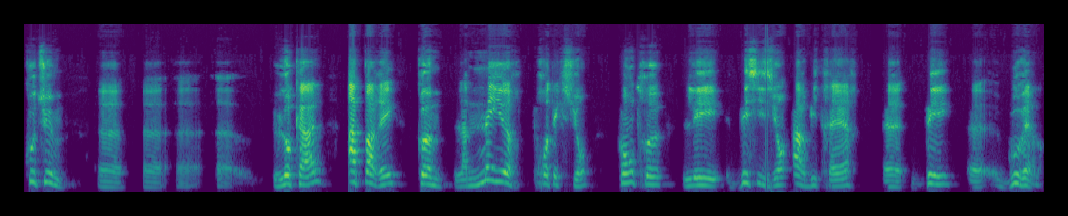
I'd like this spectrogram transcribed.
coutumes locales apparaît comme la meilleure protection contre les décisions arbitraires des gouvernants.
